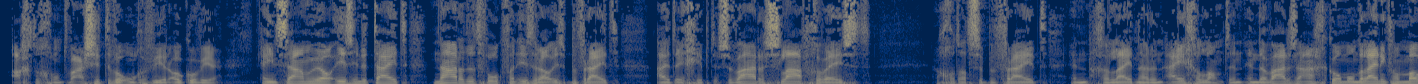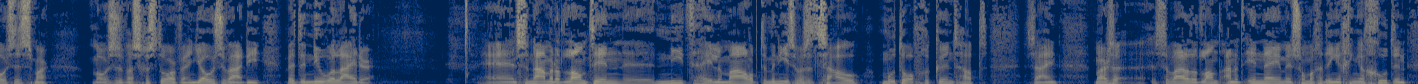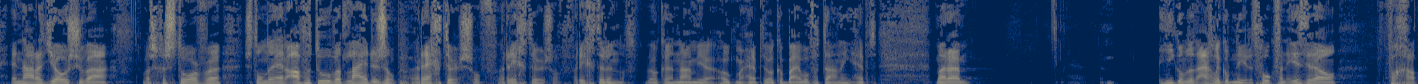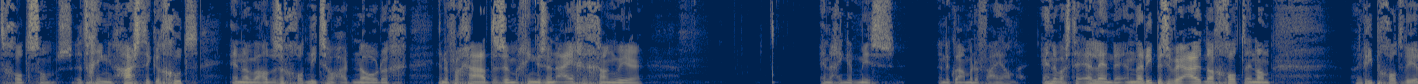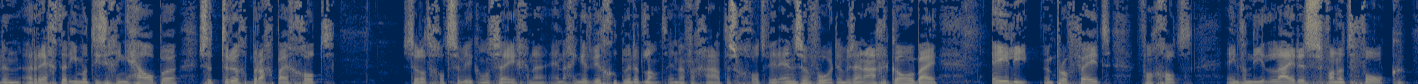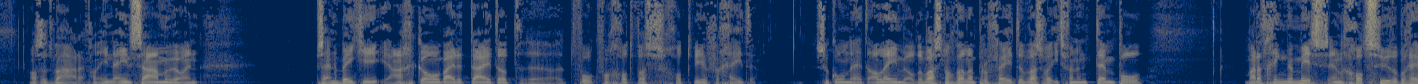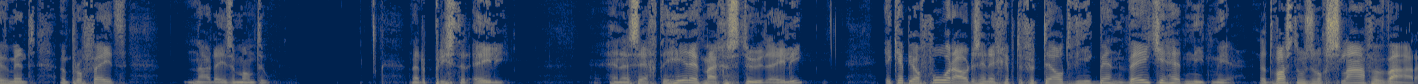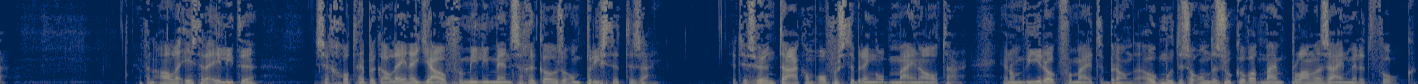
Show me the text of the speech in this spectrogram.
achtergrond. Waar zitten we ongeveer ook alweer? 1 Samuel is in de tijd nadat het volk van Israël is bevrijd uit Egypte. Ze waren slaaf geweest en God had ze bevrijd en geleid naar hun eigen land. En, en daar waren ze aangekomen onder leiding van Mozes, maar Mozes was gestorven. En Jozua die werd de nieuwe leider. En ze namen dat land in, eh, niet helemaal op de manier zoals het zou moeten of gekund had zijn. Maar ze, ze waren dat land aan het innemen en sommige dingen gingen goed. En, nadat Jozua was gestorven, stonden er af en toe wat leiders op. Rechters of richters of richteren, of welke naam je ook maar hebt, welke bijbelvertaling je hebt. Maar uh, hier komt het eigenlijk op neer. Het volk van Israël vergat God soms. Het ging hartstikke goed en dan hadden ze God niet zo hard nodig. En dan vergaten ze hem, gingen ze hun eigen gang weer. En dan ging het mis. En dan kwamen de vijanden. En dan was de ellende. En dan riepen ze weer uit naar God. En dan riep God weer een rechter, iemand die ze ging helpen. Ze terugbracht bij God. Zodat God ze weer kon zegenen. En dan ging het weer goed met het land. En dan vergaten ze God weer enzovoort. En we zijn aangekomen bij Eli, een profeet van God. Een van die leiders van het volk, als het ware. Van in één Samuel. En we zijn een beetje aangekomen bij de tijd dat uh, het volk van God was God weer vergeten. Ze konden het alleen wel. Er was nog wel een profeet, er was wel iets van een tempel. Maar het ging er mis. En God stuurde op een gegeven moment een profeet naar deze man toe. Naar de priester Eli. En hij zegt, de Heer heeft mij gestuurd, Eli. Ik heb jouw voorouders in Egypte verteld wie ik ben. Weet je het niet meer? Dat was toen ze nog slaven waren. En van alle Israëlieten, zegt God, heb ik alleen uit jouw familie mensen gekozen om priester te zijn. Het is hun taak om offers te brengen op mijn altaar. En om wierook voor mij te branden. Ook moeten ze onderzoeken wat mijn plannen zijn met het volk.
